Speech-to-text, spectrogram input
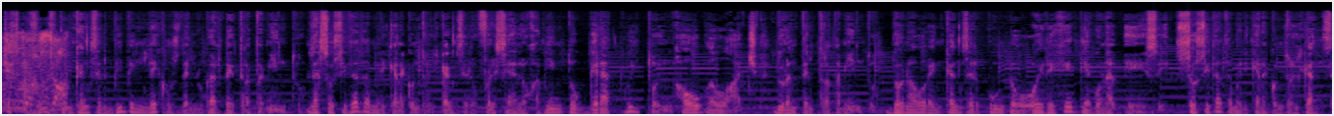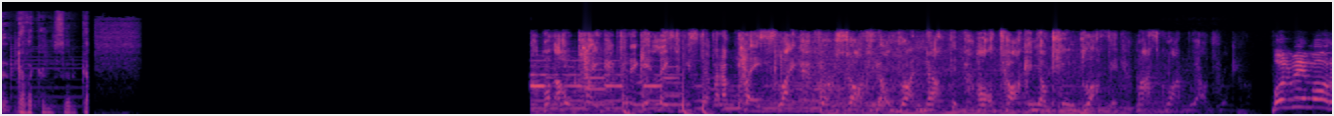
Personas con cáncer viven lejos del lugar de tratamiento. La Sociedad Americana contra el Cáncer ofrece alojamiento gratuito en Hope Lodge durante el tratamiento. Dona ahora en cáncer.org diagonal ES. Sociedad Americana contra el Cáncer. Cada cáncer. Cada... Volvemos,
